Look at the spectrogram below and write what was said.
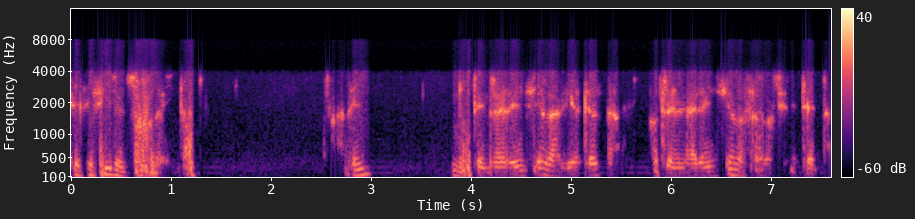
es decir, en su reino. Amén. No tendrá herencia la vida eterna, no tendrá herencia la salvación eterna,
